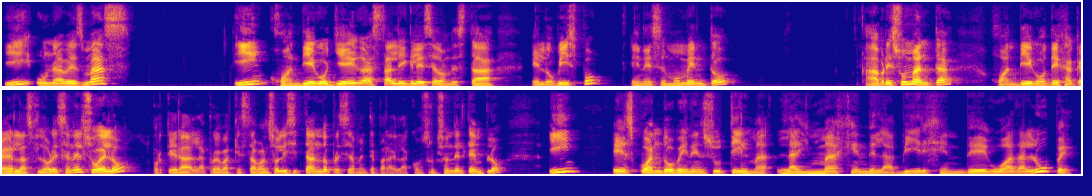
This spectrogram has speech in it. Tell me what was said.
y una vez más, y Juan Diego llega hasta la iglesia donde está el obispo. En ese momento, abre su manta, Juan Diego deja caer las flores en el suelo, porque era la prueba que estaban solicitando precisamente para la construcción del templo, y es cuando ven en su tilma la imagen de la Virgen de Guadalupe.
